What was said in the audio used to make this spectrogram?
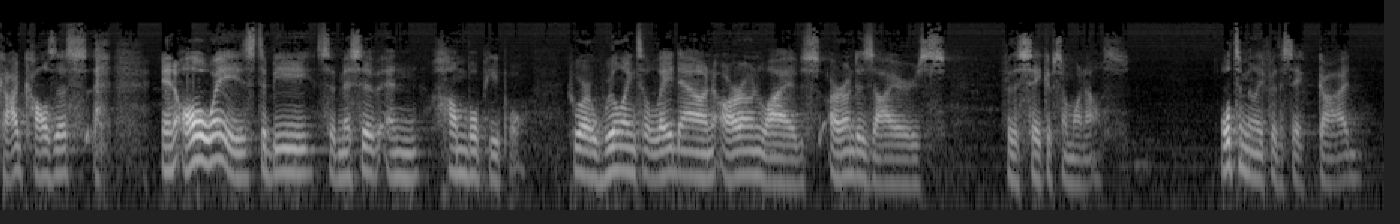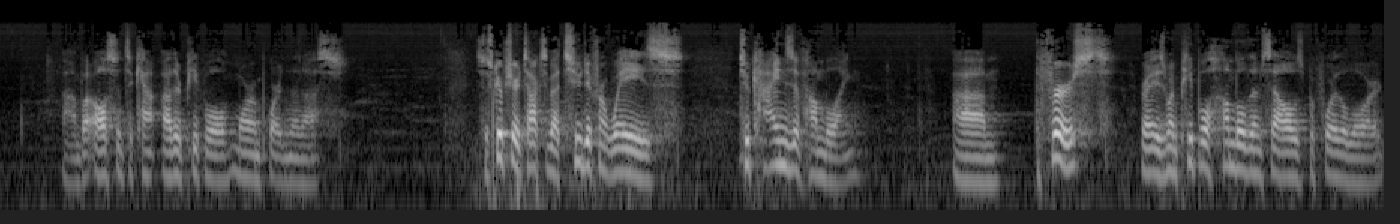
God calls us in all ways to be submissive and humble people who are willing to lay down our own lives, our own desires for the sake of someone else. Ultimately for the sake of God, um, but also to count other people more important than us. So scripture talks about two different ways, two kinds of humbling. Um, the first, right, is when people humble themselves before the Lord.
